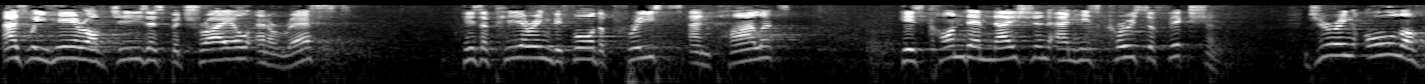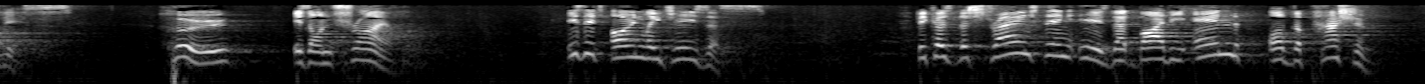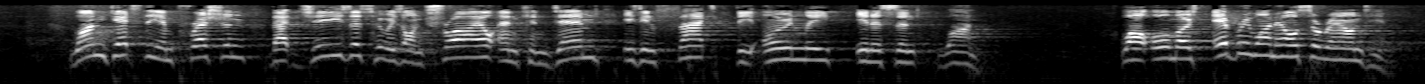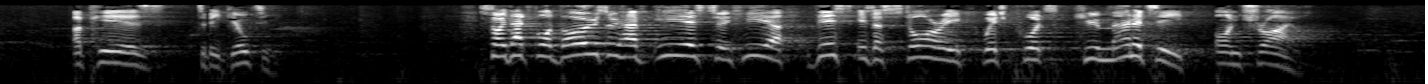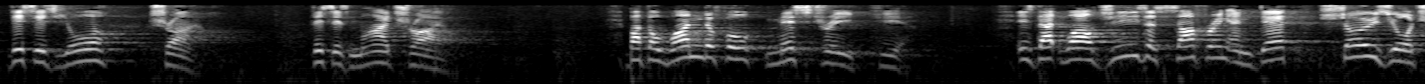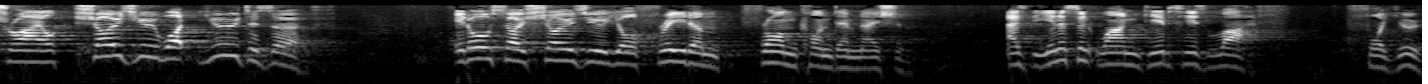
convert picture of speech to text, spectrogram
As we hear of Jesus' betrayal and arrest, his appearing before the priests and Pilate, his condemnation and his crucifixion. During all of this, who is on trial? Is it only Jesus? Because the strange thing is that by the end of the Passion, one gets the impression that Jesus, who is on trial and condemned, is in fact the only innocent one. While almost everyone else around him appears to be guilty. So that for those who have ears to hear, this is a story which puts humanity on trial. This is your trial. This is my trial. But the wonderful mystery here is that while Jesus' suffering and death shows your trial, shows you what you deserve, it also shows you your freedom from condemnation as the innocent one gives his life for you.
